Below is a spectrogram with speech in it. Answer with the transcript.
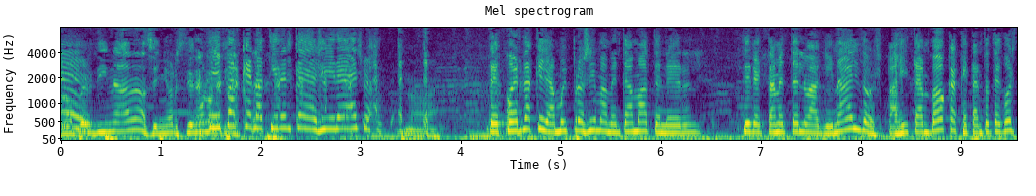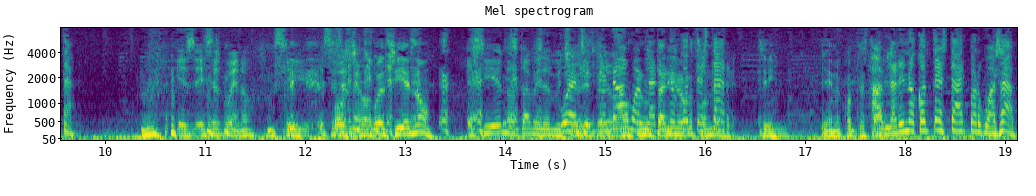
No perdí nada, señor. Tengo ¿Y noticias. por qué no tienes que decir eso? Recuerda que ya muy próximamente vamos a tener directamente los aguinaldos, pajita en boca, que tanto te gusta. Es- ese es bueno. Sí, ese O es el mejor. o el sí no. El sí no también es muy O el chévere. sí es pero- no. Vamos a hablar y no responder. Sí, y no contestar. Hablar y no contestar por WhatsApp.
